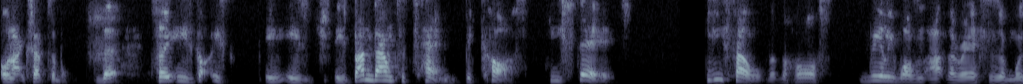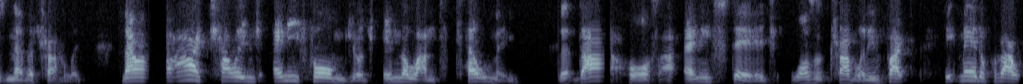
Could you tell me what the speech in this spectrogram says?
unacceptable. That so he's got he's he's he's banned down to ten because he states he felt that the horse really wasn't at the races and was never travelling. Now, I challenge any form judge in the land to tell me that that horse at any stage wasn't travelling. In fact, it made up about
